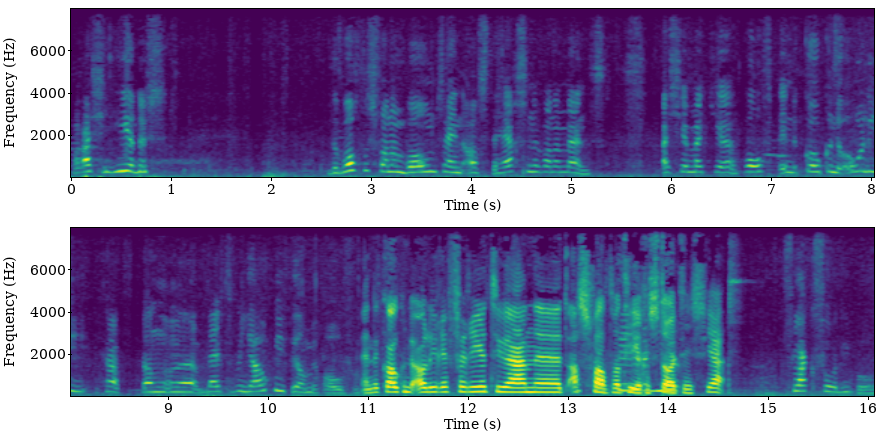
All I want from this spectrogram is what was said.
Maar als je hier dus. De wortels van een boom zijn als de hersenen van een mens. Als je met je hoofd in de kokende olie gaat, dan eh, blijft er van jou ook niet veel meer over. En de kokende olie refereert u aan eh, het asfalt wat hier gestort is. Ja. Vlak voor die boom.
